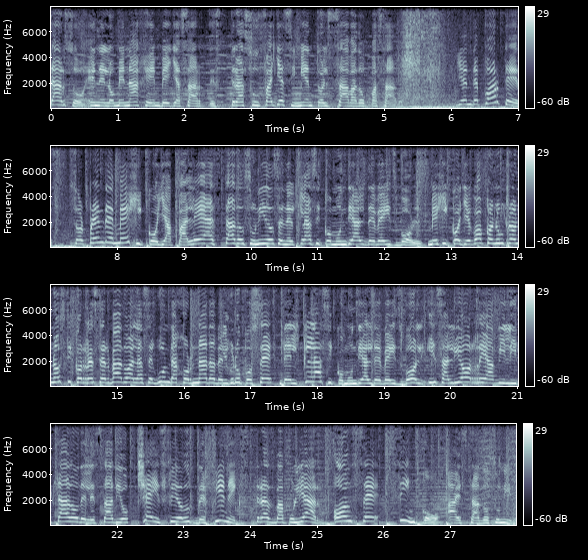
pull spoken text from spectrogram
Tarso en el homenaje en Bellas Artes tras su fallecimiento el sábado pasado. Y en deportes, sorprende México y apalea a Estados Unidos en el Clásico Mundial de Béisbol. México llegó con un pronóstico reservado a la segunda jornada del Grupo C del Clásico Mundial de Béisbol y salió rehabilitado del estadio Chase Field de Phoenix tras vapulear 11-5 a Estados Unidos.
